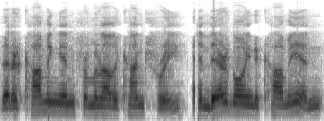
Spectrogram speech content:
that are coming in from another country, and they're going to come in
